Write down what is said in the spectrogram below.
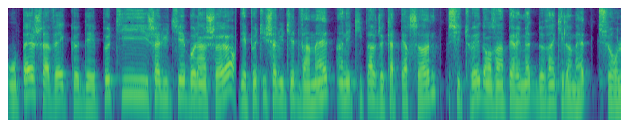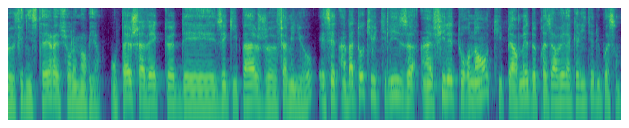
On pêche avec des petits chalutiers bolincheurs, des petits chalutiers de 20 mètres, un équipage de 4 personnes situé dans un périmètre de 20 km sur le Finistère et sur le Morbihan. On pêche avec des équipages familiaux et c'est un bateau qui utilise un filet tournant qui permet de préserver la qualité du poisson.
